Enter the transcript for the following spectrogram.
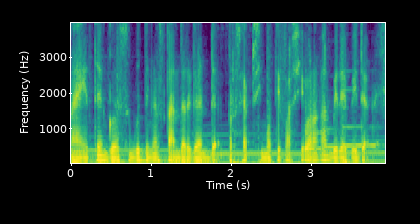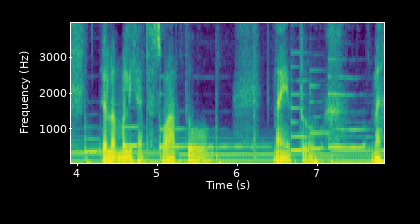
Nah itu yang gue sebut dengan standar ganda. Persepsi motivasi orang kan beda-beda Dalam melihat sesuatu. Nah itu. Nah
